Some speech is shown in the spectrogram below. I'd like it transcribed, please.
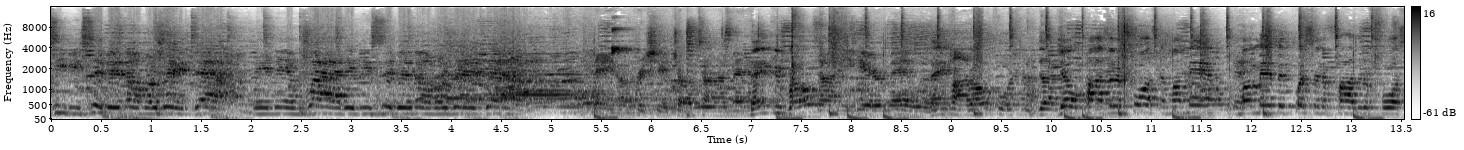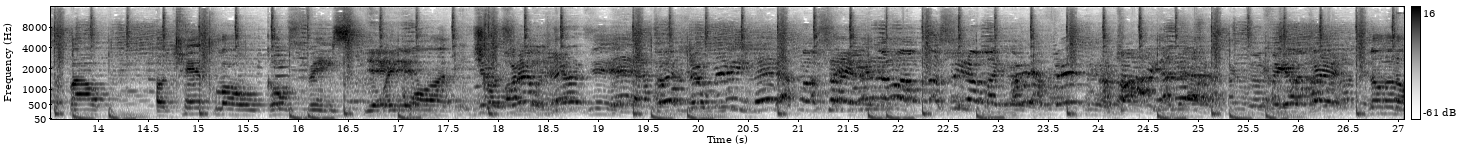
EVs, he be sipping on a red dot. And then why they be sipping on a red dot? Hey, I appreciate y'all time, man. Thank you, bro. Donnie here, man. With Thank you, bro. Force Production. Yo, positive force, and my man, my man been pushing the positive force about a Camp Lo, Ghostface, Yeah, yeah. Raekwon, Trust Oh, that was Me. yours? Yeah. I told you, me, man. That's what I'm saying. You know, I, I see it, I'm like, oh, yeah, man. I'm trying to. I'm trying to figure out, man. No, no, no.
